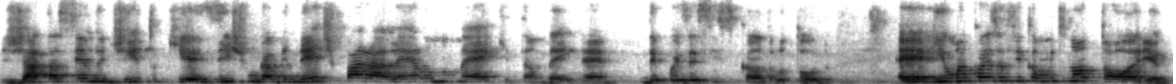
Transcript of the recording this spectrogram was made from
já está sendo dito que existe um gabinete paralelo no MEC também, né? Depois desse escândalo todo. É, e uma coisa fica muito notória,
